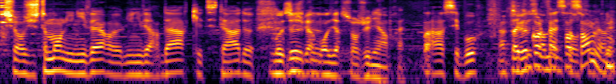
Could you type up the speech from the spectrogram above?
sur justement l'univers euh, l'univers dark, etc. De, Moi aussi, de- je vais de- rebondir sur Julien après. Ah, c'est beau. Ah, tu veux qu'on le fasse temps, ensemble.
